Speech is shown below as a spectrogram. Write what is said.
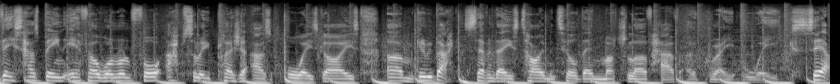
This has been EFL 114. Absolute pleasure as always, guys. Um, going to be back in seven days' time. Until then, much love. Have a great week. See ya.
